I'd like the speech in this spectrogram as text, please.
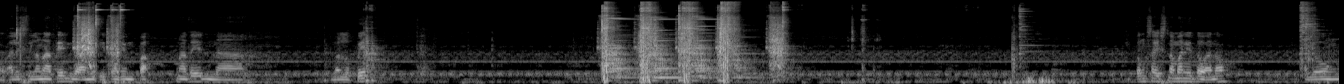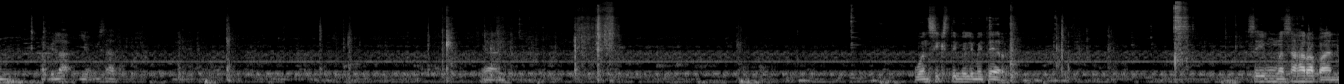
O, alisin lang natin gamit itong impact natin na malupit. Itong size naman ito, ano? Yung kabila, yung isa. Yan. 160 mm. Kasi yung nasa harapan,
